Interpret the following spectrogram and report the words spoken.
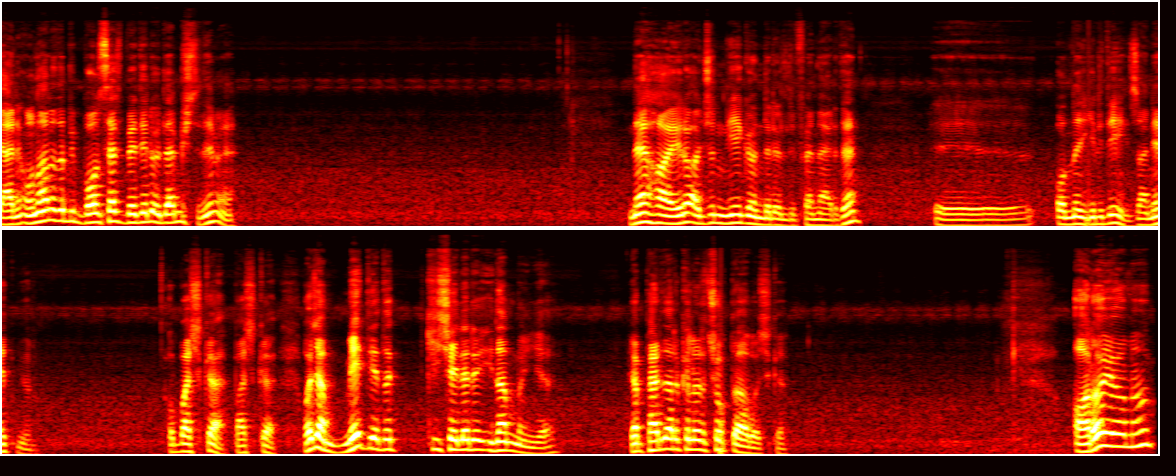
yani Onana da bir bonservis bedeli ödenmişti değil mi? Ne hayrı Acun niye gönderildi Fener'den? Ee, onunla ilgili değil zannetmiyorum. O başka, başka. Hocam medyadaki şeylere inanmayın ya. Ya perde arkaları çok daha başka. Arayon'un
